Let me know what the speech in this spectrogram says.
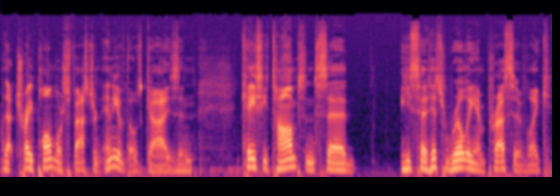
that Trey Palmer was faster than any of those guys. And Casey Thompson said, he said, it's really impressive. Like,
